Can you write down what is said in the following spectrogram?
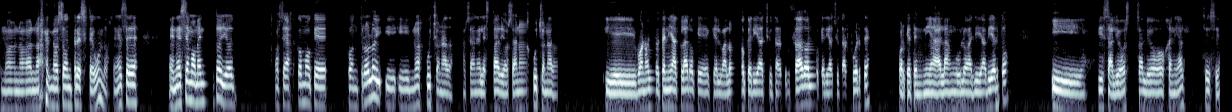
no, no, no, no, son tres segundos. En ese, en ese momento yo, o sea, es como que controlo y, no escucho nada, o sea, en el estadio, o sea, no escucho nada. Y bueno, yo tenía claro que, que el balón lo quería chutar cruzado, lo quería chutar fuerte, porque tenía el ángulo allí abierto y, y salió, salió genial. Sí, sí.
